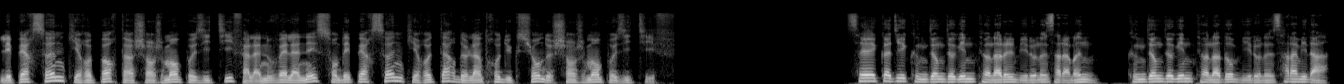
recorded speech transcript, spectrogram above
Les personnes qui reportent un changement positif à la nouvelle année sont des personnes qui retardent l'introduction de changements positifs. 새해까지 긍정적인 변화를 미루는 사람은 긍정적인 변화도 미루는 사람이다.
